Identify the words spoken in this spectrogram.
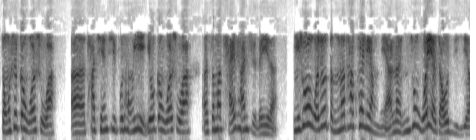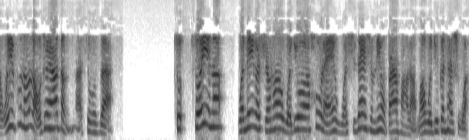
总是跟我说，呃，他前妻不同意，又跟我说呃什么财产之类的。你说我就等了他快两年了，你说我也着急呀，我也不能老这样等啊，是不是？所所以呢，我那个时候我就后来我实在是没有办法了，完我就跟他说，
